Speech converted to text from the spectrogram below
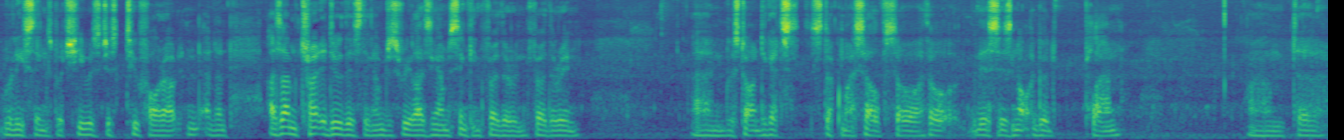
release things, but she was just too far out. And, and, as I'm trying to do this thing, I'm just realizing I'm sinking further and further in, and was starting to get st- stuck myself. So I thought this is not a good plan, and uh,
